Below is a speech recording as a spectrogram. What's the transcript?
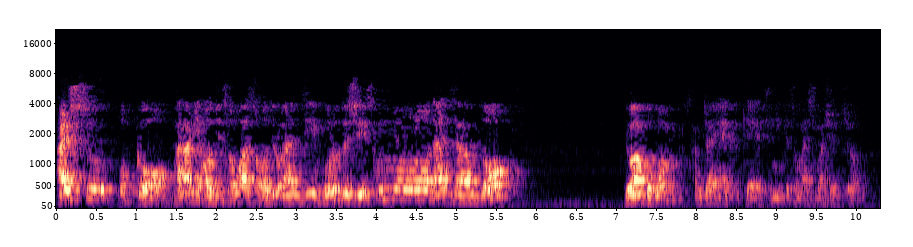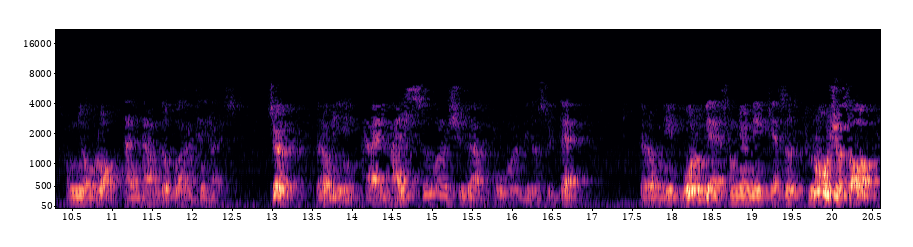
알 수 없고 바람이 어디서 와서 어디로 가는지 모르듯이 성령으로 난 사람도 요한복음 3장에 그렇게 주님께서 말씀하셨죠. 성령으로 난 사람도 그와 같으니라 했어요. 즉 여러분이 하나님 말씀을 신뢰하고 복음을 믿었을 때 여러분이 모르게 성령님께서 들어오셔서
